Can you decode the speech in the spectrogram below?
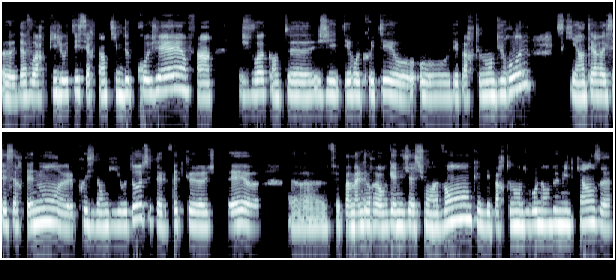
d'avoir piloté certains types de projets. Enfin, je vois quand j'ai été recrutée au, au, département du Rhône, ce qui intéressait certainement le président Guillotot, c'était le fait que j'avais fait pas mal de réorganisations avant, que le département du Rhône en 2015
